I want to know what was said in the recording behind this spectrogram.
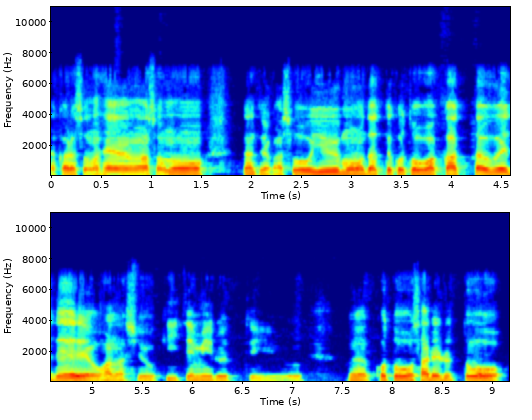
だからその辺はその、なんていうのか、そういうものだってことを分かった上でお話を聞いてみるっていうことをされると、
